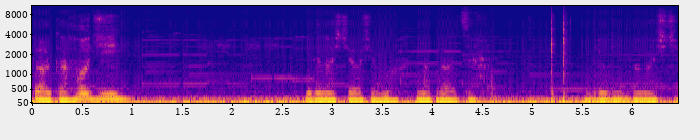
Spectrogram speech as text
Pralka chodzi. 11,8 ma na pralce. Drugi 12,7.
